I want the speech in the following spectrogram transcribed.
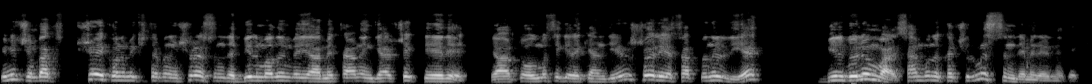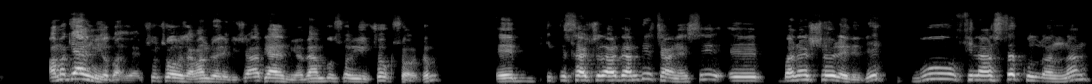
için bak şu ekonomi kitabının şurasında bir malın veya metanın gerçek değeri yahut olması gereken değeri şöyle hesaplanır diye bir bölüm var. Sen bunu kaçırmışsın demelerini bekliyorum. Ama gelmiyor. Şu çoğu zaman böyle bir cevap gelmiyor. Ben bu soruyu çok sordum. E, iktisatçılardan bir tanesi e, bana şöyle dedi. Bu finansta kullanılan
